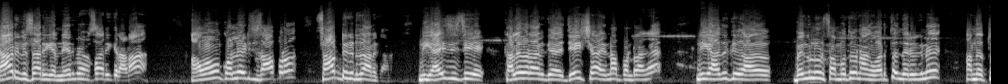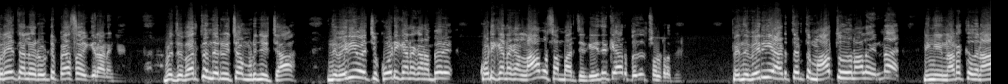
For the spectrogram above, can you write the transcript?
யாரு விசாரிக்கிற? நேர்மையா விசாரிக்கிறானா? அவன் அவன் கொள்ளையடிச்சு சாப்பிட்றோம் சாப்பிட்டுக்கிட்டு தான் இருக்கான். இன்னைக்கு ஐசிசி தலைவராக இருக்க ஜெய்ஷா என்ன பண்றாங்க? இன்னைக்கு அதுக்கு பெங்களூர் சம்பவத்துக்கு நாங்கள் வருத்தம் தெரிவிக்கணும். அந்த துணைத் தலைவர் விட்டு பேச வைக்கிறானுங்க. இப்போ இது வருத்தம் தெரிவிச்சா முடிஞ்சுச்சா? இந்த வெறியை வச்சு கோடிக்கணக்கான பேர் கோடிக்கணக்கான லாபம் சம்பாரிச்சிருக்கு இதுக்கு யார் பதில் சொல்றது? இப்போ இந்த வெறியை அடுத்தடுத்து மாற்றுவதனால என்ன? நீங்க நடக்குதுன்னா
